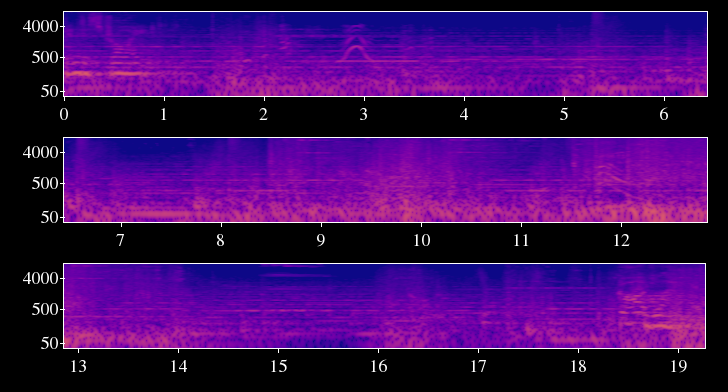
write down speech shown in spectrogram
been destroyed. Godlike.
